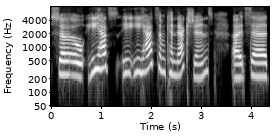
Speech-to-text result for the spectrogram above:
So he had he, he had some connections. Uh, it said,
